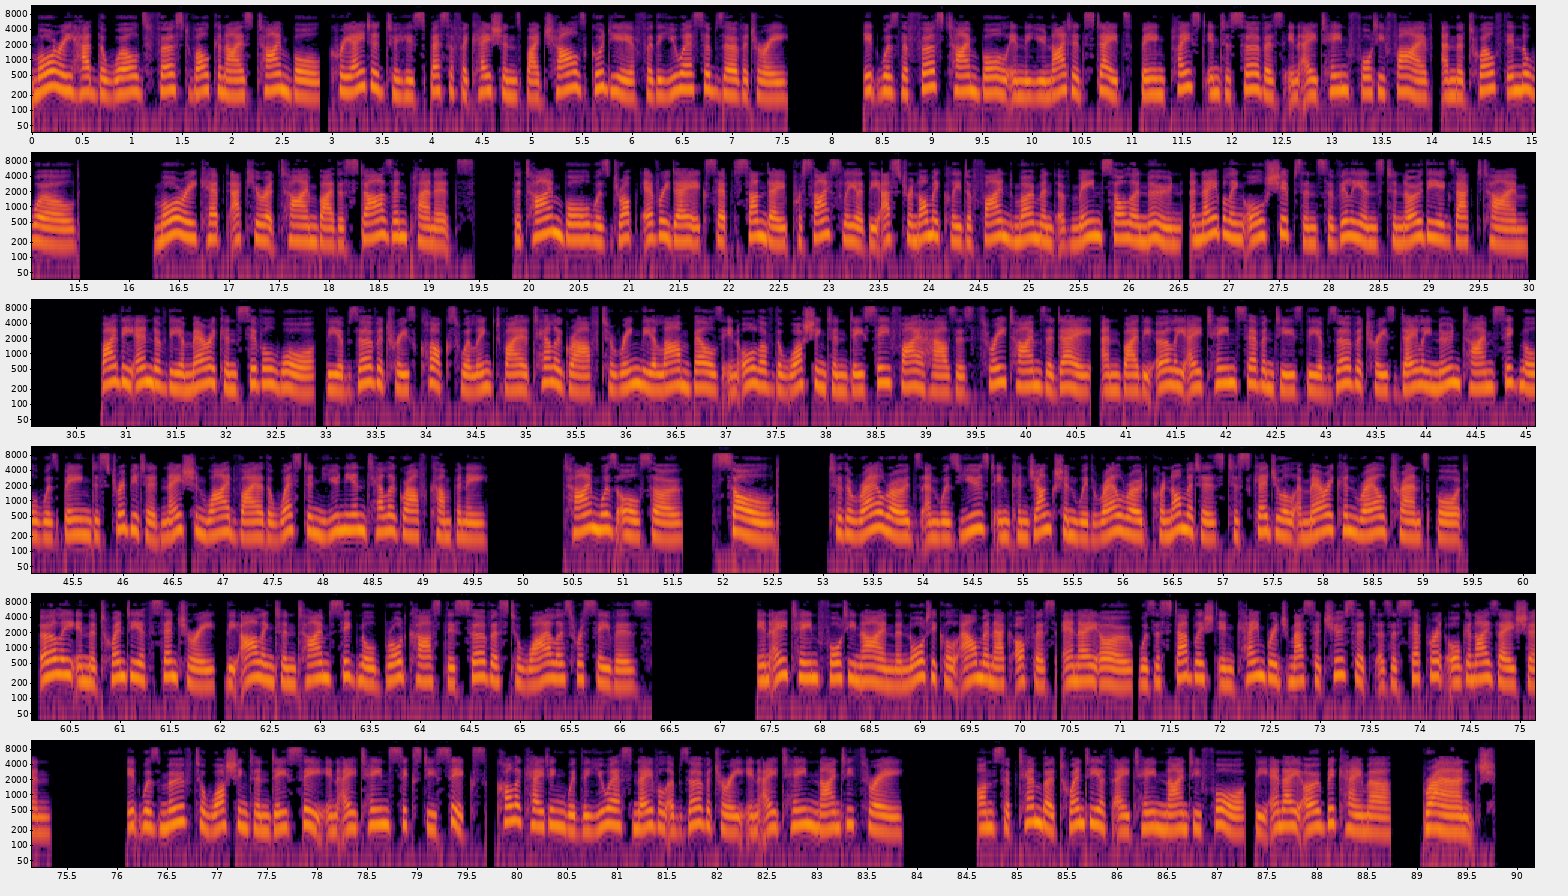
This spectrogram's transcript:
Maury had the world's first vulcanized time ball, created to his specifications by Charles Goodyear for the U.S. Observatory. It was the first time ball in the United States, being placed into service in 1845, and the twelfth in the world. Maury kept accurate time by the stars and planets. The time ball was dropped every day except Sunday precisely at the astronomically defined moment of mean solar noon, enabling all ships and civilians to know the exact time. By the end of the American Civil War, the observatory's clocks were linked via telegraph to ring the alarm bells in all of the Washington, D.C. firehouses three times a day, and by the early 1870s the observatory's daily noontime signal was being distributed nationwide via the Western Union Telegraph Company. Time was also sold to the railroads and was used in conjunction with railroad chronometers to schedule American rail transport. Early in the 20th century, the Arlington Time Signal broadcast this service to wireless receivers. In 1849 the Nautical Almanac Office NAO was established in Cambridge, Massachusetts as a separate organization. It was moved to Washington, D.C. in 1866, collocating with the U.S. Naval Observatory in 1893. On September 20, 1894, the NAO became a branch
